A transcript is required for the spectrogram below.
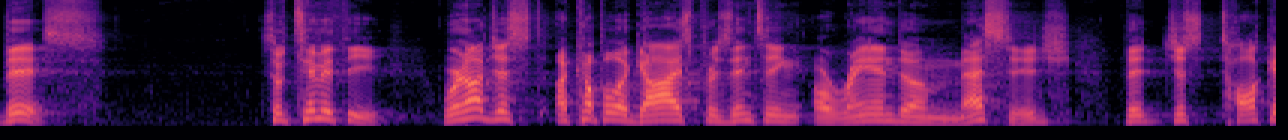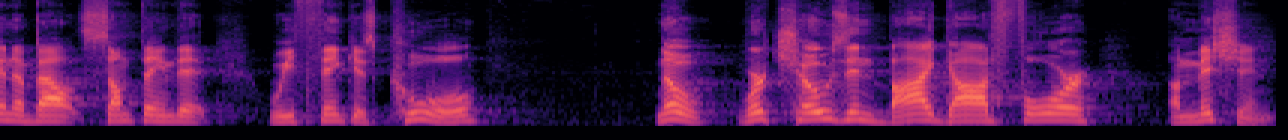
this. So, Timothy, we're not just a couple of guys presenting a random message that just talking about something that we think is cool. No, we're chosen by God for a mission.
